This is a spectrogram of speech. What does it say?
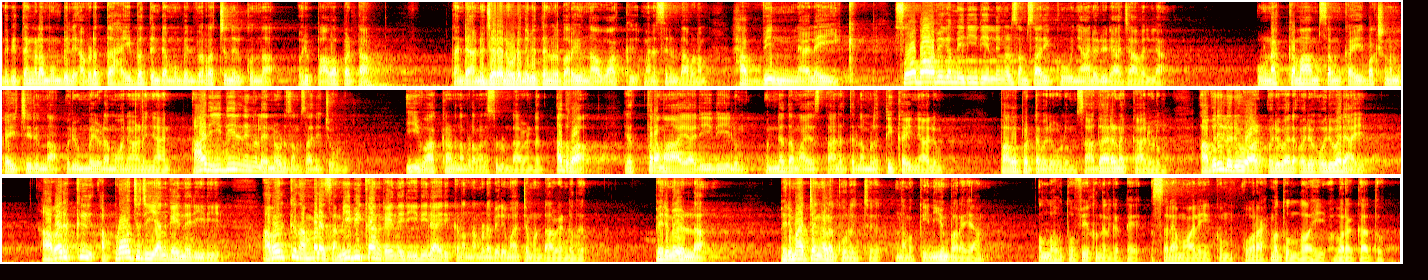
നബിത്തങ്ങളെ മുമ്പിൽ അവിടുത്തെ ഹൈബത്തിന്റെ മുമ്പിൽ വിറച്ചു നിൽക്കുന്ന ഒരു പാവപ്പെട്ട തന്റെ അനുചരനോട് നിമിത്തങ്ങൾ പറയുന്ന ആ വാക്ക് മനസ്സിലുണ്ടാവണം. ഹവിൻ അലൈക്. സ്വാഭാവികം ഈ രീതിയിൽ നിങ്ങൾ സംസാരിക്കൂ ഞാനൊരു രാജാവല്ല. ഉണക്കമാംസം കൈ ഭക്ഷണം കഴിച്ചിരുന്ന ഒരു ഉമ്മയുടെ മോനാണ് ഞാൻ. ആ രീതിയിൽ നിങ്ങൾ എന്നോട് സംസാരിച്ചോളൂ. ഈ വാക്കാണ് നമ്മുടെ മനസ്സിലുണ്ടാവേണ്ടത് അഥവാ എത്രമായ രീതിയിലും ഉന്നതമായ സ്ഥാനത്തിൽ നമ്മൾ എത്തിക്കഴിഞ്ഞാലും പാവപ്പെട്ടവരോടും സാധാരണക്കാരോടും അവരിൽ ഒരു ഒരു ഒരുവരായി അവർക്ക് അപ്രോച്ച് ചെയ്യാൻ കഴിയുന്ന രീതിയിൽ അവർക്ക് നമ്മളെ സമീപിക്കാൻ കഴിയുന്ന രീതിയിലായിരിക്കണം നമ്മുടെ പെരുമാറ്റം ഉണ്ടാവേണ്ടത്. പെരുമയുള്ള പെരുമാറ്റങ്ങളെക്കുറിച്ച് നമുക്ക് ഇനിയും പറയാം. അള്ളാഹു തൗഫീഖ് നൽകട്ടെ. അസ്സലാമു അലൈക്കും വറഹ്മത്തുള്ളാഹി വബറകാതുഹു.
